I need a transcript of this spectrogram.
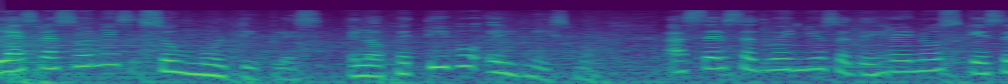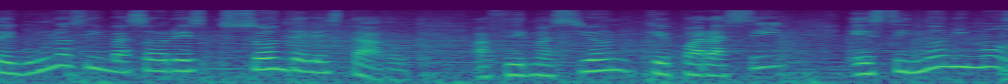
Las razones son múltiples, el objetivo el mismo, hacerse dueños de terrenos que según los invasores son del Estado, afirmación que para sí es sinónimo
